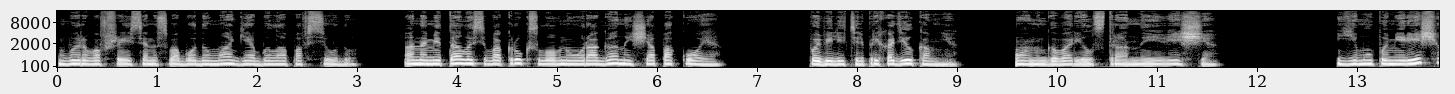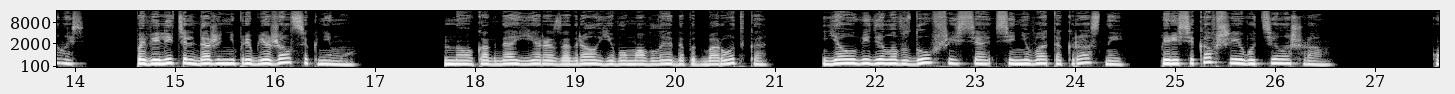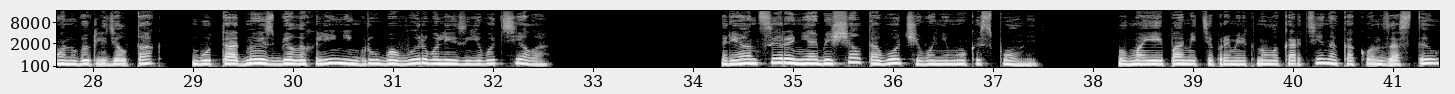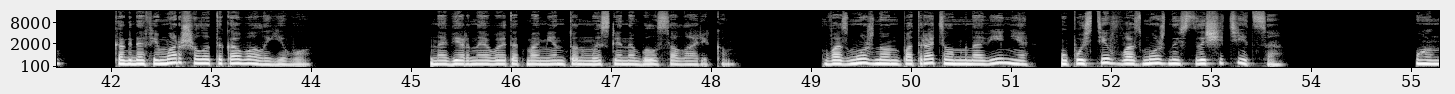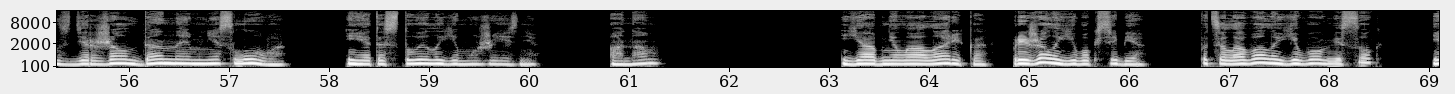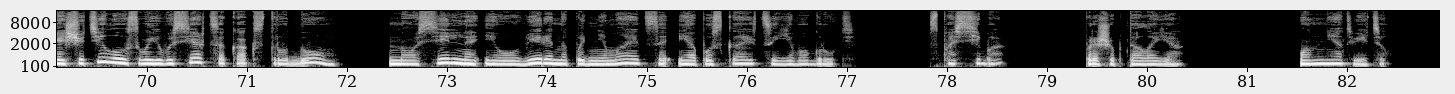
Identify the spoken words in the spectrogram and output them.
Вырвавшаяся на свободу магия была повсюду. Она металась вокруг, словно ураган, ища покоя. Повелитель приходил ко мне. Он говорил странные вещи. Ему померещилось? Повелитель даже не приближался к нему. Но когда Ера задрал его мавле до подбородка, я увидела вздувшийся синевато-красный, пересекавший его тело шрам. Он выглядел так, будто одну из белых линий грубо вырвали из его тела. Риан Цира не обещал того, чего не мог исполнить. В моей памяти промелькнула картина, как он застыл, когда фимаршал атаковала его. Наверное, в этот момент он мысленно был Салариком. Возможно, он потратил мгновение, упустив возможность защититься. Он сдержал данное мне слово, и это стоило ему жизни. А нам? Я обняла Аларика, прижала его к себе, поцеловала его в висок и ощутила у своего сердца, как с трудом, но сильно и уверенно поднимается и опускается его грудь. «Спасибо», — прошептала я. Он не ответил.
